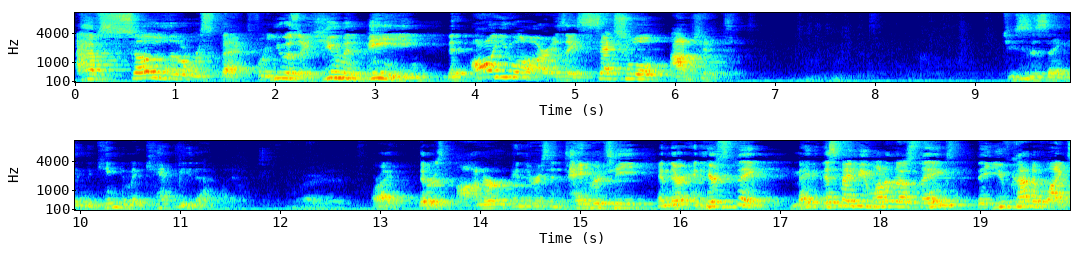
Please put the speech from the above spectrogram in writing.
I have so little respect for you as a human being that all you are is a sexual object. Jesus is saying in the kingdom it can't be that way. All right? There is honor and there is integrity and there and here's the thing. Maybe this may be one of those things that you've kind of like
